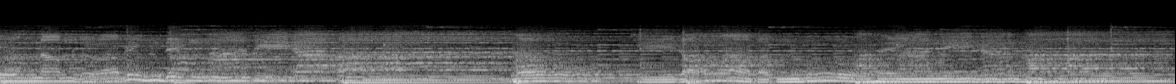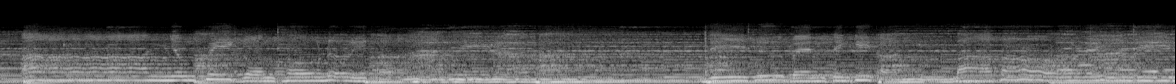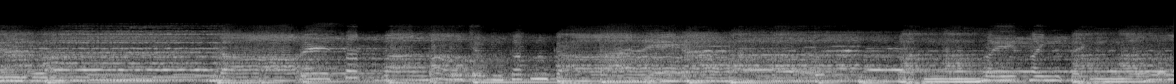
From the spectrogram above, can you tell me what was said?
phương nam lửa vinh đình. Mô chỉ rõ vật vô hình. A nhung quy gồm thâu nơi thần. Di dư bền tình ký thần, bà bao linh. Đại sắc vàng bao trùm khắp cả hơi thanh tịnh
